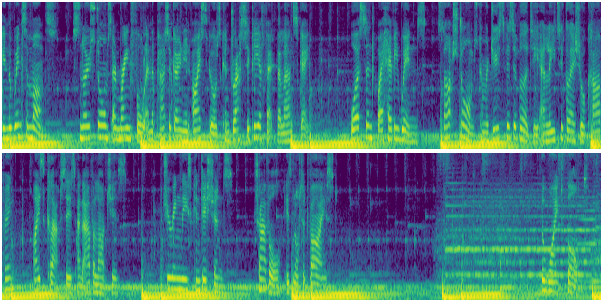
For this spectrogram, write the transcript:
In the winter months, snowstorms and rainfall in the Patagonian ice fields can drastically affect the landscape. Worsened by heavy winds, such storms can reduce visibility and lead to glacial calving, ice collapses, and avalanches. During these conditions, travel is not advised. The White Vault.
